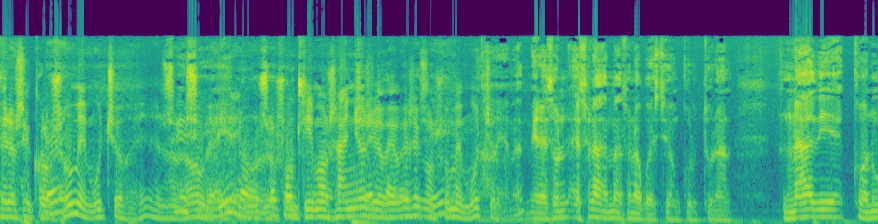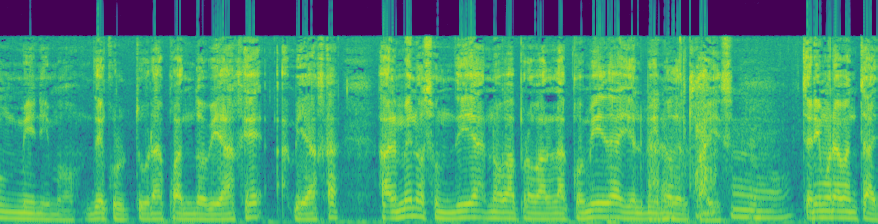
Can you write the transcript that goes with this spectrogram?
Pero se consume mucho, ¿eh? No, sí, sí, no, no, en los últimos años yo veo que se consume sí. mucho. No, mira, es, un, es una, además una cuestión cultural Nadie con un mínimo de cultura cuando viaje, viaja, al menos un día no va a probar la comida y el vino del país. Mm. Tenemos una ventaja.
